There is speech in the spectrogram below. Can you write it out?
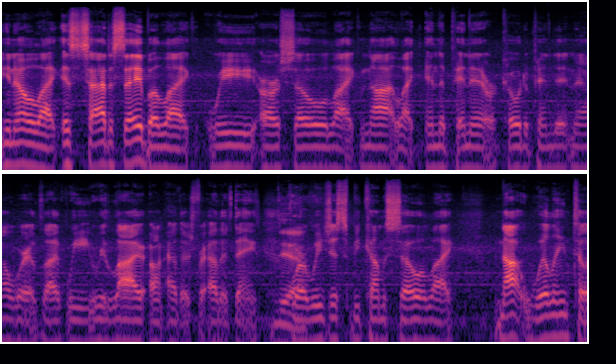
you know like it's sad to say but like we are so like not like independent or codependent now where it's like we rely on others for other things yeah. where we just become so like not willing to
